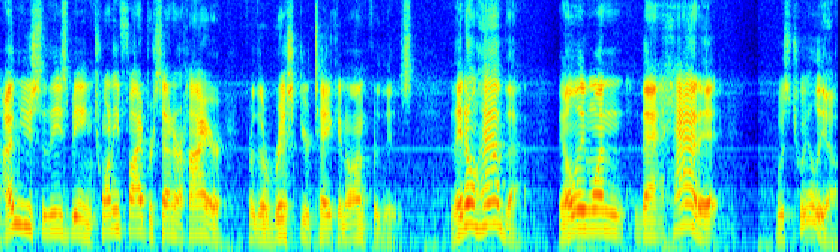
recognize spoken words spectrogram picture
I'm used to these being 25% or higher for the risk you're taking on for these. They don't have that. The only one that had it was Twilio.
